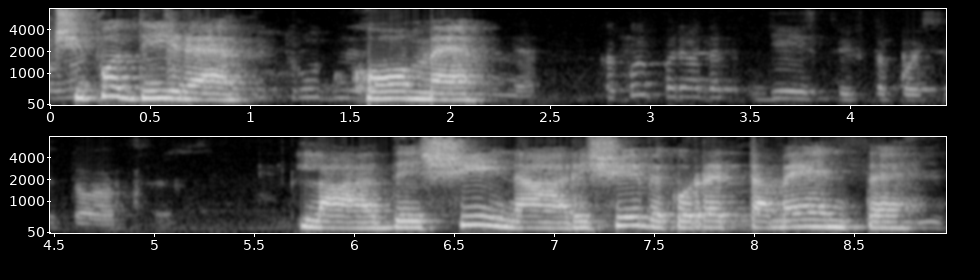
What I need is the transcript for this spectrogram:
Ci può dire come? La decina riceve correttamente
